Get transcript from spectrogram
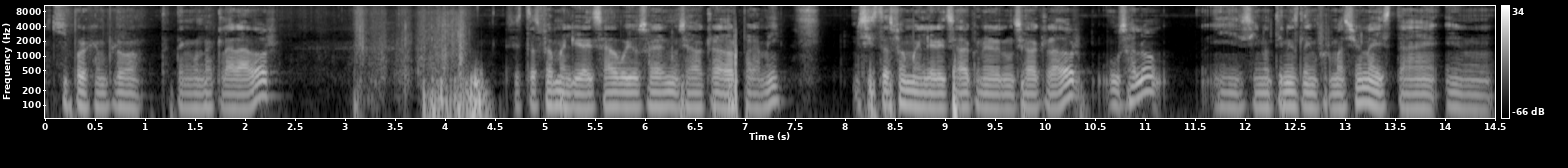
aquí por ejemplo tengo un aclarador. Si estás familiarizado voy a usar el enunciado aclarador para mí. Si estás familiarizado con el enunciado aclarador, úsalo. Y si no tienes la información, ahí está en,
